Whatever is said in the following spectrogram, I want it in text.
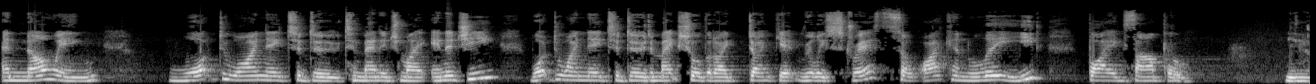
and knowing what do I need to do to manage my energy? What do I need to do to make sure that I don't get really stressed so I can lead by example? Yeah.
